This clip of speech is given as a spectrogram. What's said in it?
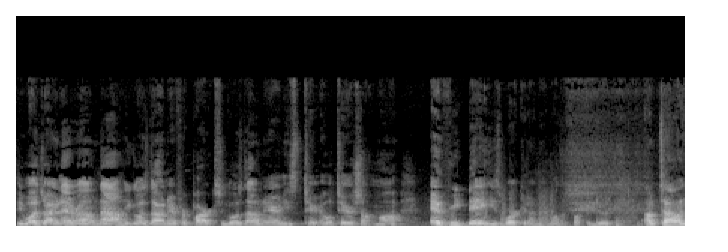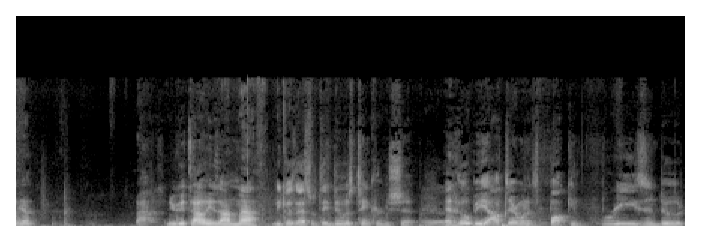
He was driving that around. Now he goes down there for parts. He goes down there and he's tear, he'll tear something off. Every day he's working on that motherfucker, dude. I'm telling you. You could tell he's on meth because that's what they do is tinker with shit. Yeah. And he'll be out there when it's fucking freezing, dude,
